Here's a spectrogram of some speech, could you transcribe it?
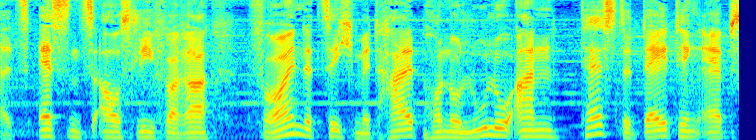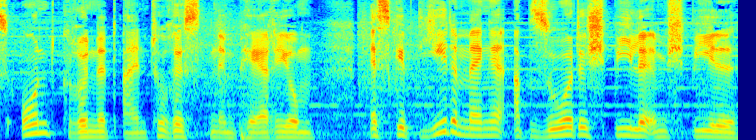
als Essensauslieferer, freundet sich mit halb Honolulu an, testet Dating-Apps und gründet ein Touristenimperium. Es gibt jede Menge absurde Spiele im Spiel,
